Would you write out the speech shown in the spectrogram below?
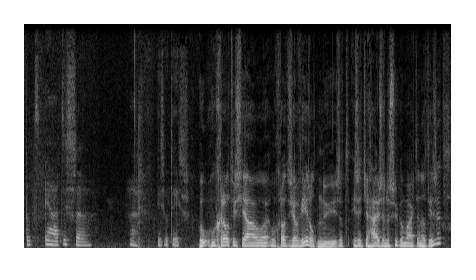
dat, ja, het is, eh, ja, het is hoe het is. Hoe, hoe, groot is jouw, eh, hoe groot is jouw wereld nu? Is het, is het je huis en de supermarkt en dat is het?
